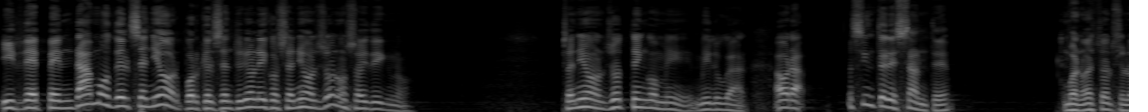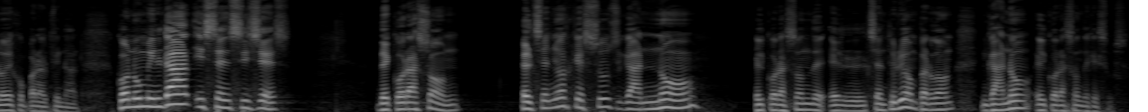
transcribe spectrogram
y dependamos del Señor, porque el centurión le dijo, Señor, yo no soy digno. Señor, yo tengo mi, mi lugar. Ahora, es interesante bueno, esto se lo dejo para el final. Con humildad y sencillez de corazón, el Señor Jesús ganó el corazón de el centurión, perdón, ganó el corazón de Jesús.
